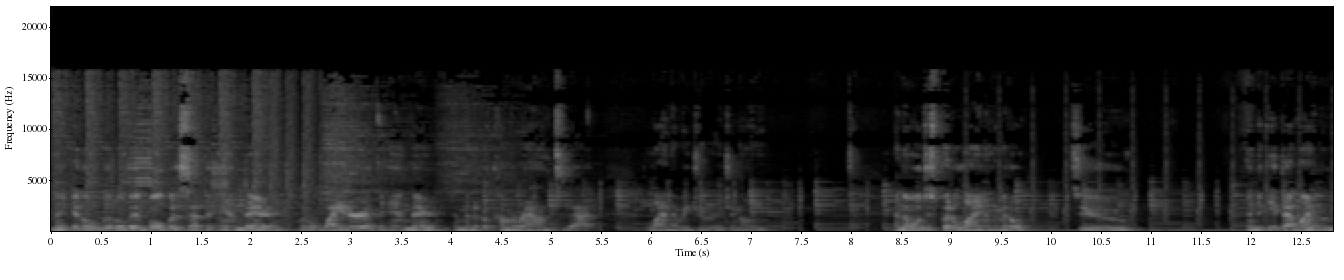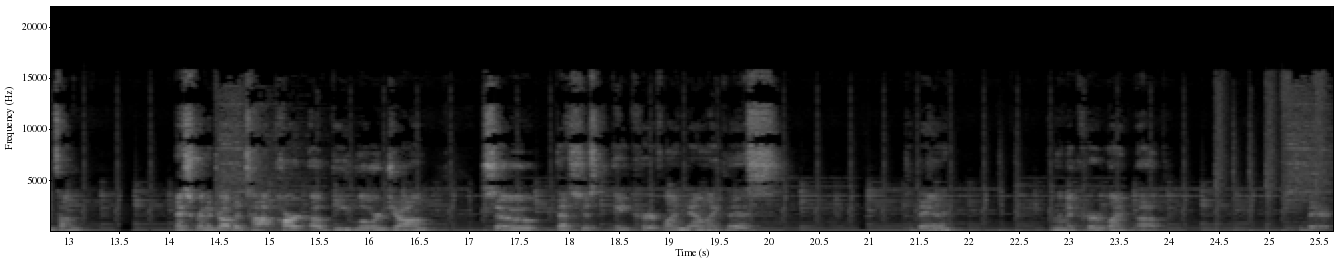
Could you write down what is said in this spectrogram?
make it a little bit bulbous at the end there, a little wider at the end there, and then it'll come around to that line that we drew originally. And then we'll just put a line in the middle to indicate that line in the tongue. Next, we're gonna draw the top part of the lower jaw. So that's just a curved line down like this to there, and then a curved line up to there.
